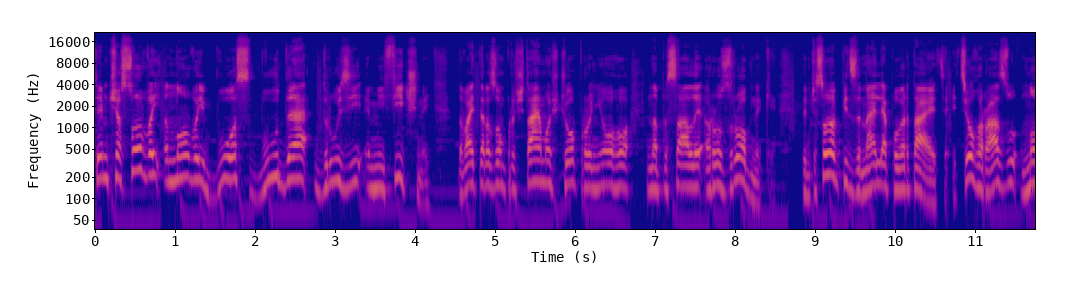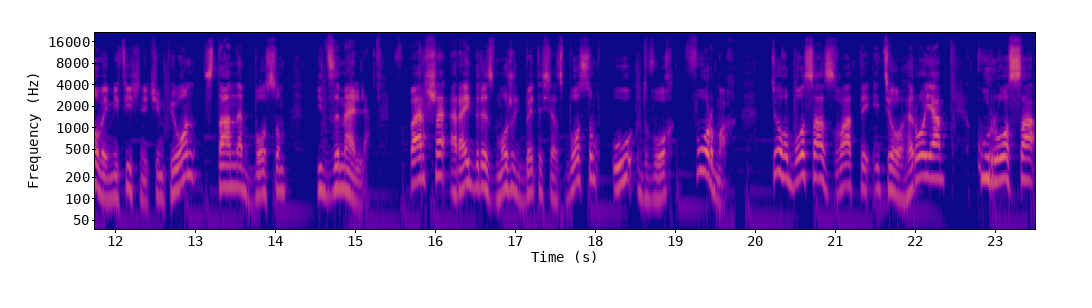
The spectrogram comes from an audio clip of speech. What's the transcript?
тимчасовий новий бос буде, друзі, міфічний. Давайте разом прочитаємо, що про нього написали розробники. Тимчасове підземелля повертається, і цього разу новий міфічний чемпіон стане босом підземелля. Вперше рейдери зможуть битися з босом у двох формах. Цього боса звати і цього героя Куроса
